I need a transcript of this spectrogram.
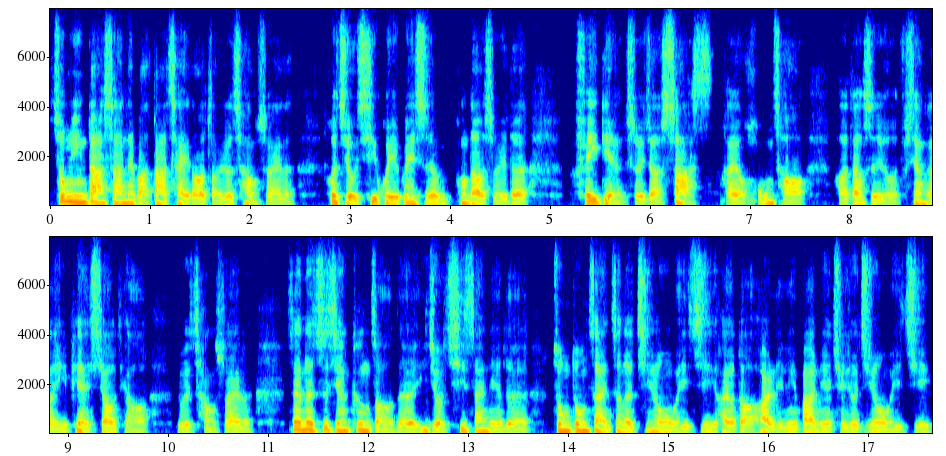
中银大厦那把大菜刀早就唱衰了。或九七回归时碰到所谓的非典，所以叫 SARS，还有红潮，好，当时有香港一片萧条。因为唱衰了。在那之前更早的1973年的中东战争的金融危机，还有到2008年全球金融危机，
